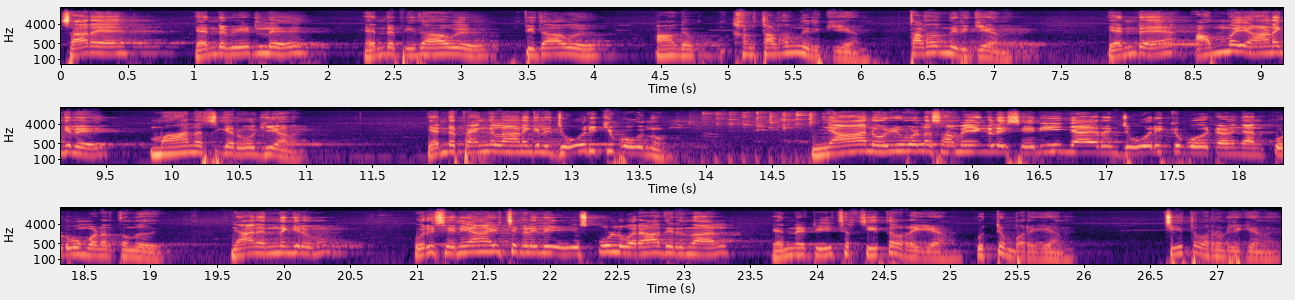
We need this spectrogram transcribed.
സാറേ എന്റെ വീട്ടിൽ എന്റെ പിതാവ് പിതാവ് ആകെ തളർന്നിരിക്കുകയാണ് തളർന്നിരിക്കുകയാണ്. എന്റെ അമ്മയാണെങ്കിൽ മാനസിക രോഗിയാണ്. എന്റെ പെങ്ങളാണെങ്കിൽ ജോലിക്ക് പോകുന്നു. ഞാൻ ഒഴിവുള്ള സമയങ്ങളിൽ ശനിയും ഞായറും ജോലിക്ക് പോയിട്ടാണ് ഞാൻ കുടുംബം വളർത്തുന്നത്. ഞാൻ എന്തെങ്കിലും ഒരു ശനിയാഴ്ചകളിൽ സ്കൂളിൽ വരാതിരുന്നാൽ എന്നെ ടീച്ചർ ചീത്ത പറയുകയാണ് കുറ്റം പറയുകയാണ്. ചീത്ത പറഞ്ഞുകൊണ്ടിരിക്കുകയാണ്.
